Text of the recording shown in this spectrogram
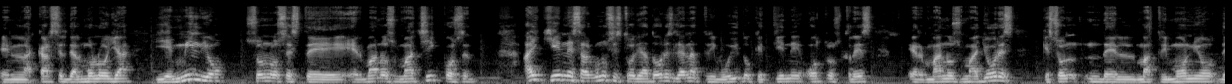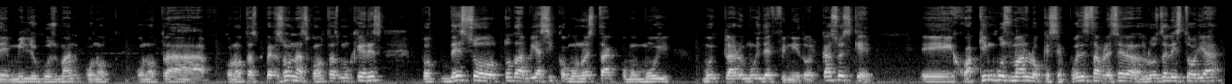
en la cárcel de Almoloya, y Emilio son los este, hermanos más chicos. Hay quienes, algunos historiadores le han atribuido que tiene otros tres hermanos mayores, que son del matrimonio de Emilio Guzmán con, con, otra, con otras personas, con otras mujeres. De eso todavía así como no está como muy, muy claro y muy definido. El caso es que eh, Joaquín Guzmán, lo que se puede establecer a la luz de la historia,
